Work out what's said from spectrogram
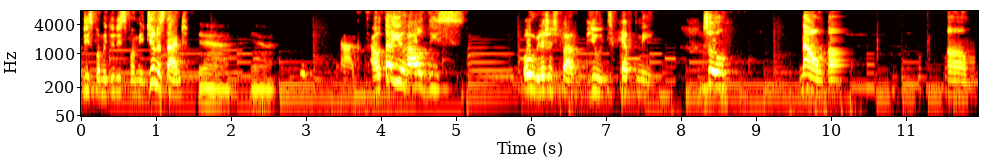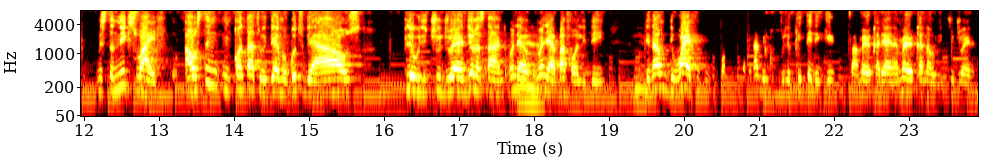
this for me, do this for me." Do you understand? yeah, yeah. I'll tell you how this whole relationship I've built helped me. So now, um, um, Mr. Nick's wife, I was still in contact with them. We'll go to their house, play with the children. Do you understand? When they are Yeah. when they are back for holiday, yeah. they now the wife now relocated again to America. They are in America now with the children.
